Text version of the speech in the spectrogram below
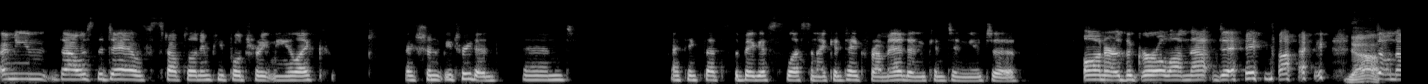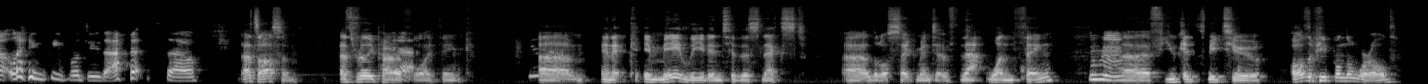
I mean, that was the day I stopped letting people treat me like I shouldn't be treated. And I think that's the biggest lesson I can take from it and continue to honor the girl on that day by yeah. still not letting people do that. So that's awesome. That's really powerful, yeah. I think. Yeah. Um, and it, it may lead into this next uh, little segment of that one thing Mm-hmm. Uh, if you could speak to all the people in the world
